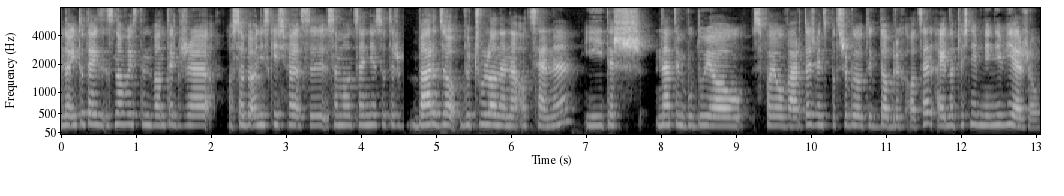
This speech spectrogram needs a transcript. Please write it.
No i tutaj znowu jest ten wątek, że osoby o niskiej samoocenie są też bardzo wyczulone na ocenę i też na tym budują swoją wartość, więc potrzebują tych dobrych ocen, a jednocześnie w nie nie wierzą.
